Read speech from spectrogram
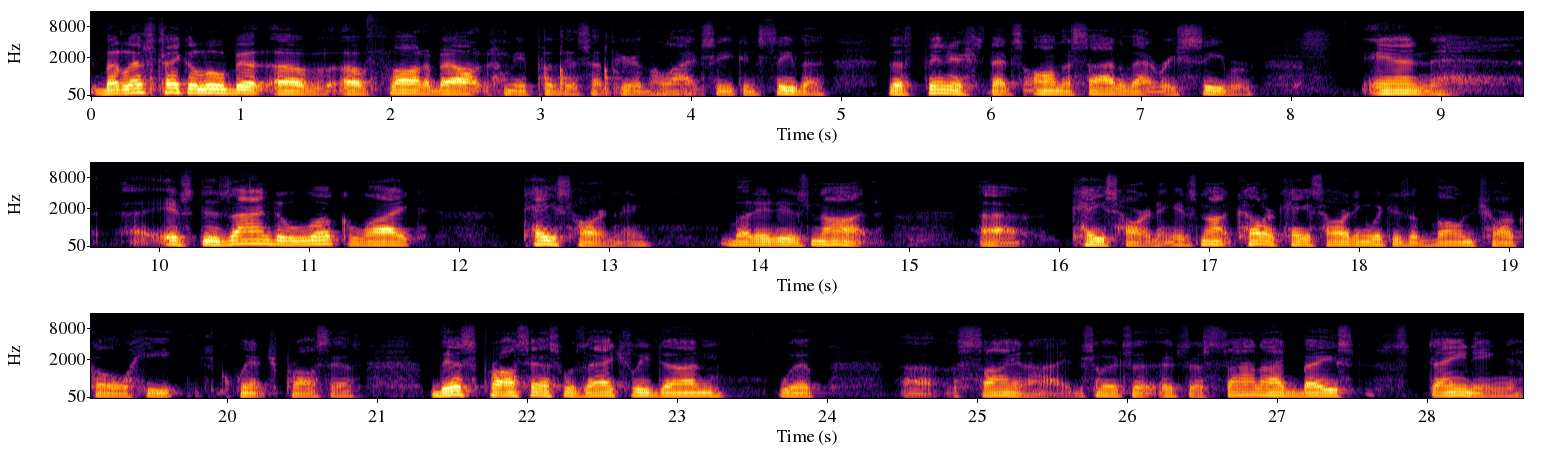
But let's take a little bit of, of thought about, let me put this up here in the light so you can see the, the finish that's on the side of that receiver. And it's designed to look like case hardening, but it is not uh, case hardening. It's not color case hardening, which is a bone charcoal heat quench process. This process was actually done with uh, cyanide. So it's a, it's a cyanide-based staining,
